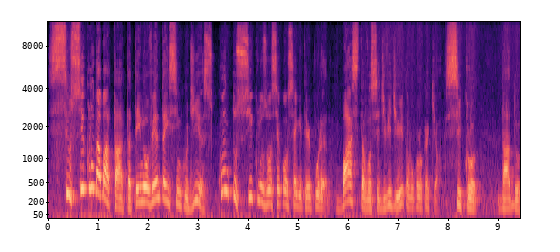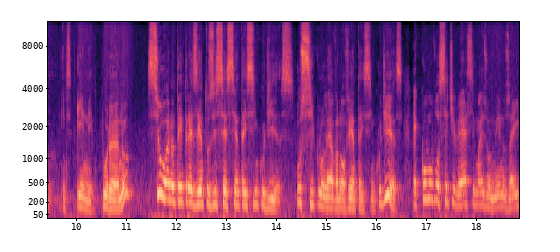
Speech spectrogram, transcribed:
se o ciclo da batata tem 95 dias, quantos ciclos você consegue ter por ano? Basta você dividir, então vou colocar aqui, ó, ciclo dado em N por ano, se o ano tem 365 dias, o ciclo leva 95 dias, é como você tivesse mais ou menos aí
